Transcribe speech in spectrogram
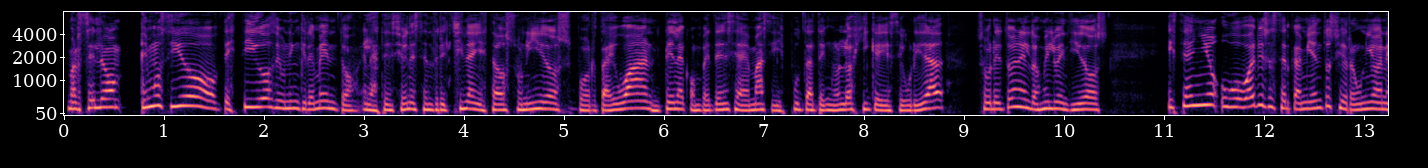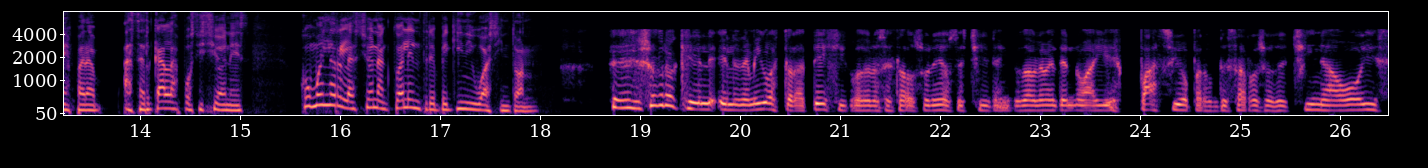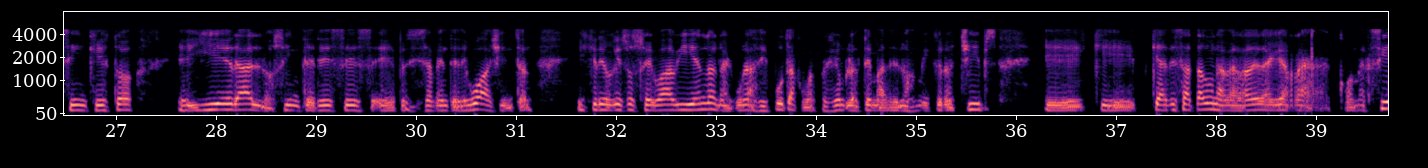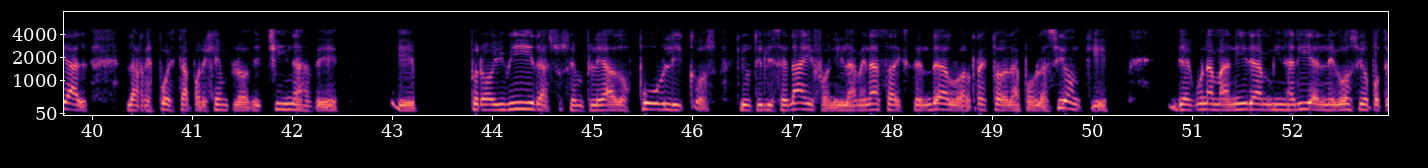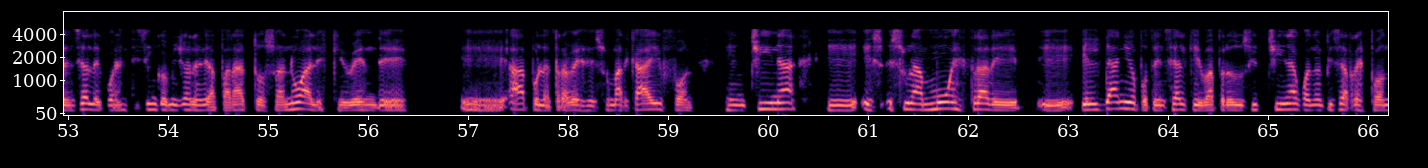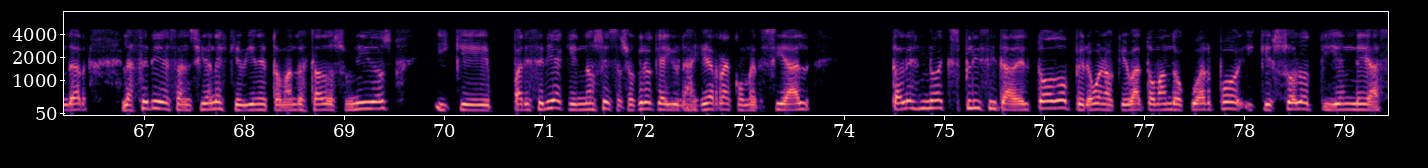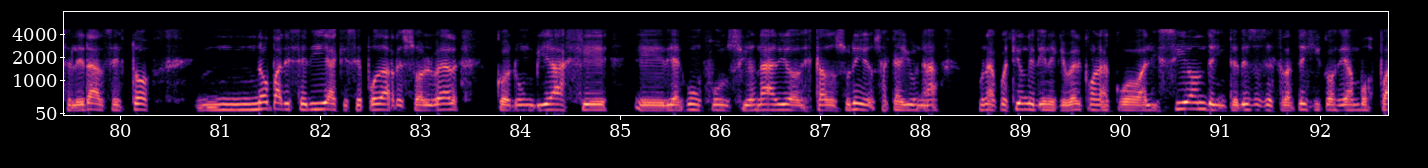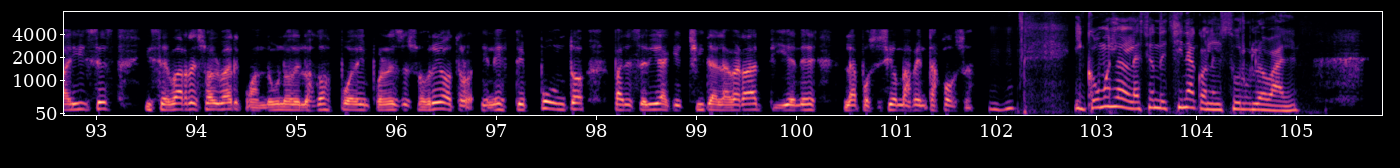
Marcelo, hemos sido testigos de un incremento en las tensiones entre China y Estados Unidos por Taiwán, en plena competencia además y disputa tecnológica y de seguridad, sobre todo en el 2022. Este año hubo varios acercamientos y reuniones para acercar las posiciones. ¿Cómo es la relación actual entre Pekín y Washington? Eh, yo creo que el, enemigo estratégico de los Estados Unidos es China. Indudablemente no hay espacio para un desarrollo de China hoy sin que esto eh, hiera los intereses eh, precisamente de Washington. Y creo que eso se va viendo en algunas disputas, como por ejemplo el tema de los microchips, que, que, ha desatado una verdadera guerra comercial. La respuesta, por ejemplo, de China de prohibir a sus empleados públicos que utilicen iPhone y la amenaza de extenderlo al resto de la población, que de alguna manera minaría el negocio potencial de 45 millones de aparatos anuales que vende eh, Apple a través de su marca iPhone en China eh, es, una muestra de eh, el daño potencial que va a producir China cuando empiece a responder la serie de sanciones que viene tomando Estados Unidos y que parecería que no cesa. Yo creo que hay una guerra comercial, tal vez no explícita del todo, pero bueno, que va tomando cuerpo y que solo tiende a acelerarse. Esto no parecería que se pueda resolver con un viaje eh, de algún funcionario de Estados Unidos. Acá hay una una cuestión que tiene que ver con la coalición de intereses estratégicos de ambos países y se va a resolver cuando uno de los dos puede imponerse sobre otro. En este punto parecería que China, la verdad, tiene la posición más ventajosa. ¿Y cómo es la relación de China con el sur global?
